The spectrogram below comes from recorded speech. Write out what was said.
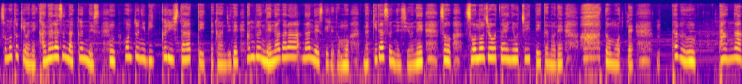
その時はね必ず泣くんです、うん、本当にびっくりしたって言った感じで半分寝ながらなんですけれども泣き出すんですよね。そうその状態に陥っていたのでああと思って。多分痰が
